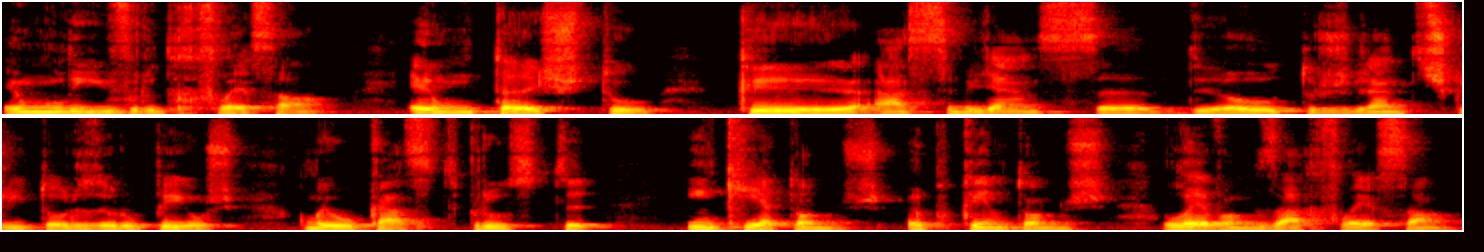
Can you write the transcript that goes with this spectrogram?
É um livro de reflexão, é um texto que, à semelhança de outros grandes escritores europeus, como é o caso de Proust, inquietam-nos, apoquentam-nos, levam-nos à reflexão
